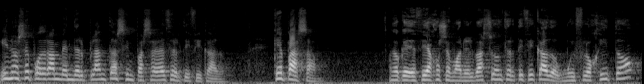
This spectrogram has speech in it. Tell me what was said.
y no se podrán vender plantas sin pasar el certificado. ¿Qué pasa? Lo que decía José Manuel, va a ser un certificado muy flojito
